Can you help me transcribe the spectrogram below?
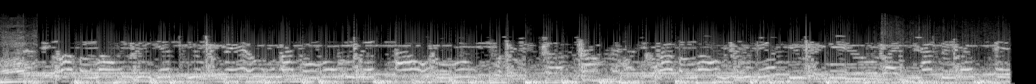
Come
